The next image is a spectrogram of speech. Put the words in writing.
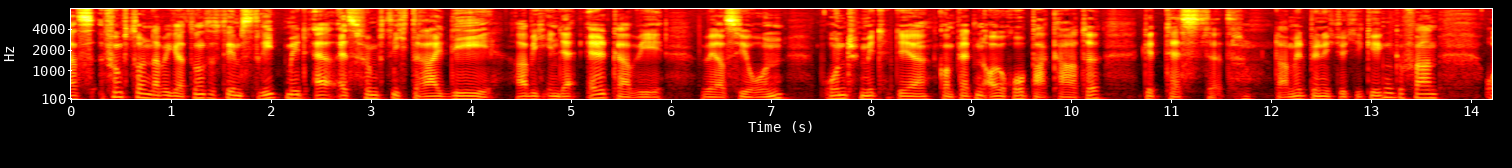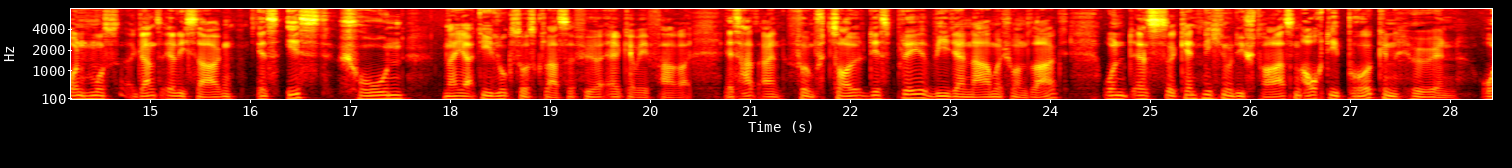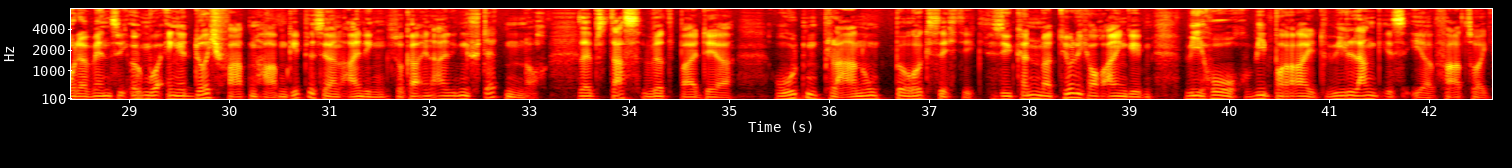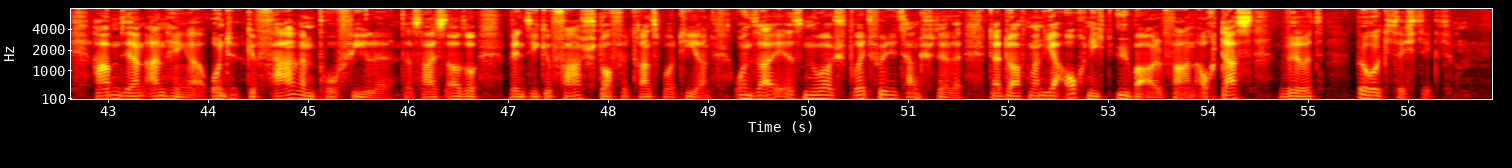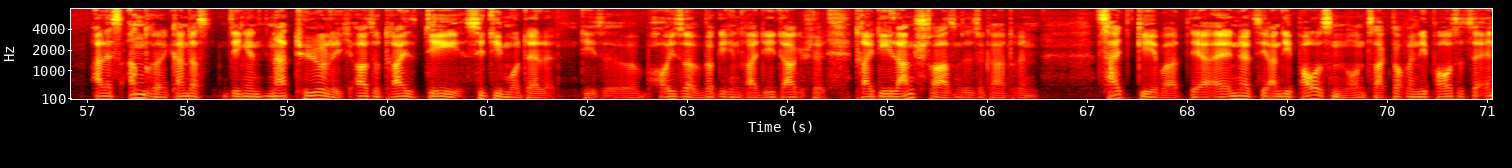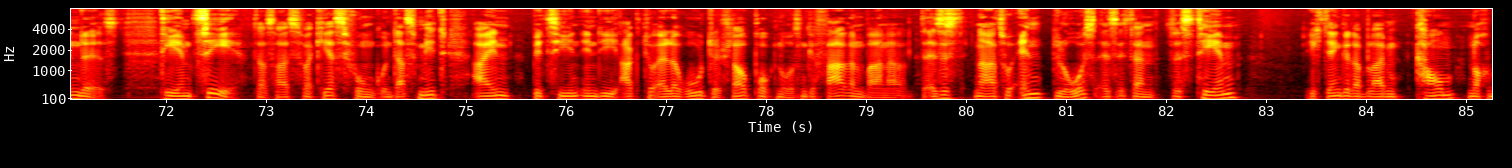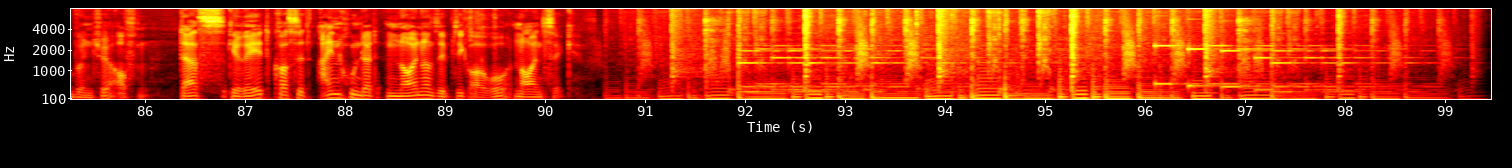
Das 5 Zoll Navigationssystem StreetMate RS50 3D habe ich in der LKW-Version und mit der kompletten Europakarte getestet. Damit bin ich durch die Gegend gefahren und muss ganz ehrlich sagen, es ist schon naja, die Luxusklasse für Lkw-Fahrer. Es hat ein 5 Zoll Display, wie der Name schon sagt, und es kennt nicht nur die Straßen, auch die Brückenhöhen oder wenn Sie irgendwo enge Durchfahrten haben, gibt es ja in einigen, sogar in einigen Städten noch. Selbst das wird bei der Routenplanung berücksichtigt. Sie können natürlich auch eingeben, wie hoch, wie breit, wie lang ist Ihr Fahrzeug, haben Sie einen Anhänger und Gefahrenprofile. Das heißt also, wenn Sie Gefahrstoffe transportieren und sei es nur Sprit für die Tankstelle, da darf man ja auch nicht überall fahren. Auch das wird berücksichtigt. Alles andere kann das Ding natürlich, also 3D-City-Modelle, diese Häuser wirklich in 3D dargestellt. 3D-Landstraßen sind sogar drin. Zeitgeber, der erinnert sie an die Pausen und sagt auch, wenn die Pause zu Ende ist. TMC, das heißt Verkehrsfunk und das mit einbeziehen in die aktuelle Route, Stauprognosen, Gefahrenwarner. Es ist nahezu endlos, es ist ein System. Ich denke, da bleiben kaum noch Wünsche offen. Das Gerät kostet 179,90 Euro.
